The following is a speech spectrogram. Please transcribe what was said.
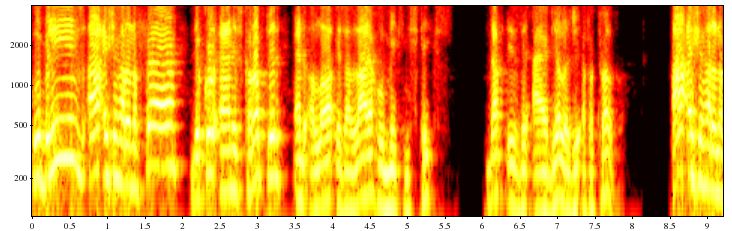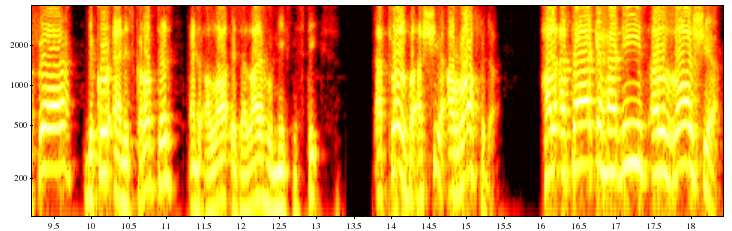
who believes Aisha had an affair, the Quran is corrupted, and Allah is a liar who makes mistakes. That is the ideology of a 12. Aisha had an affair, the Quran is corrupted, and Allah is a liar who makes mistakes. At 12, Shia, a Rafida. Hal هل hadith al Ghashiya.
